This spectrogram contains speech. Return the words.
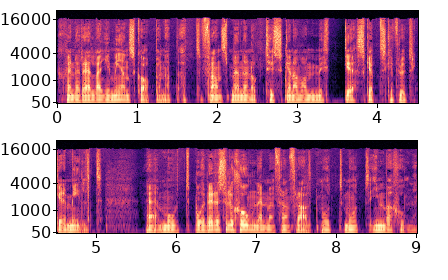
generella gemenskapen att, att fransmännen och tyskarna var mycket skeptiska, för att uttrycka det milt, eh, mot både resolutionen men framförallt mot, mot invasionen.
